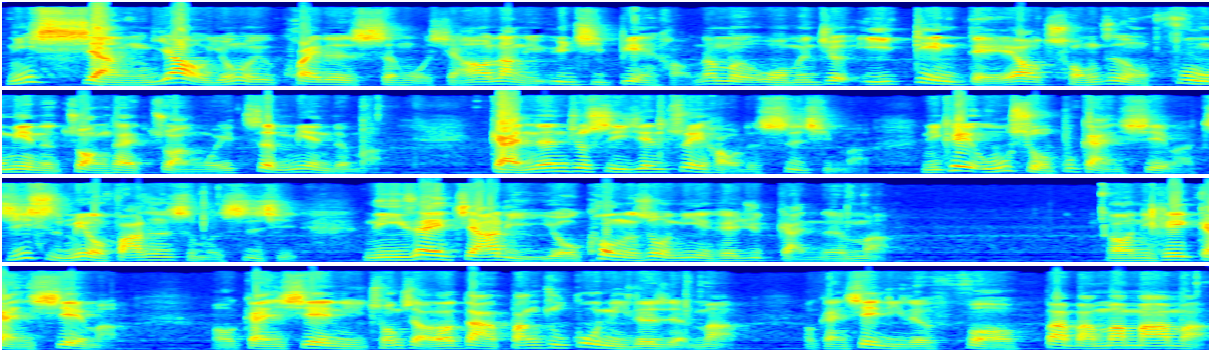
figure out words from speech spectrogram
你想要拥有一个快乐的生活，想要让你运气变好，那么我们就一定得要从这种负面的状态转为正面的嘛。感恩就是一件最好的事情嘛。你可以无所不感谢嘛，即使没有发生什么事情，你在家里有空的时候，你也可以去感恩嘛。哦，你可以感谢嘛。哦，感谢你从小到大帮助过你的人嘛。哦，感谢你的父爸爸妈妈嘛。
